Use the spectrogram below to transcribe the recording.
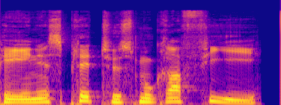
Penisplethysmographie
